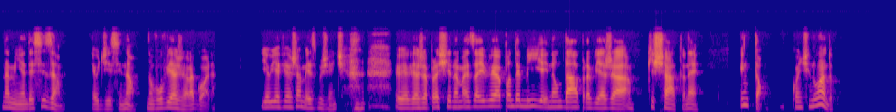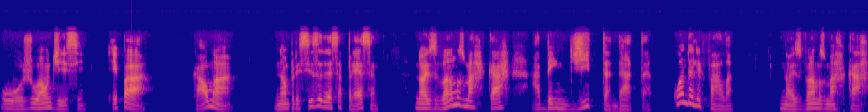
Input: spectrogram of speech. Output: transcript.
na minha decisão. Eu disse: não, não vou viajar agora. E eu ia viajar mesmo, gente. Eu ia viajar para a China, mas aí veio a pandemia e não dá para viajar. Que chato, né? Então, continuando, o João disse: Epa, calma, não precisa dessa pressa. Nós vamos marcar a bendita data. Quando ele fala nós vamos marcar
